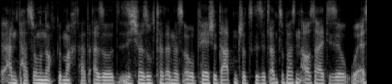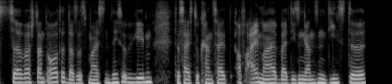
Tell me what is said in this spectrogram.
Anpassungen noch gemacht hat. Also sich versucht hat, an das europäische Datenschutzgesetz anzupassen, außer halt diese US-Server-Standorte. Das ist meistens nicht so gegeben. Das heißt, du kannst halt auf einmal bei diesen ganzen Dienste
